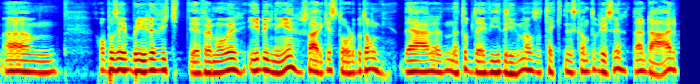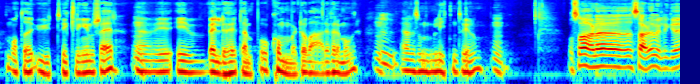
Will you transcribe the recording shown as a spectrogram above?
um, å si, blir det viktige fremover i bygninger, så er det ikke stål og betong. Det er nettopp det vi driver med, altså tekniske entrepriser. Det er der på en måte, utviklingen skjer Mm. eh, i, i veldig høyt tempo og kommer til å være fremover. Mm. Det er liksom liten tvil om. Mm. Og så er, det, så er det veldig gøy.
